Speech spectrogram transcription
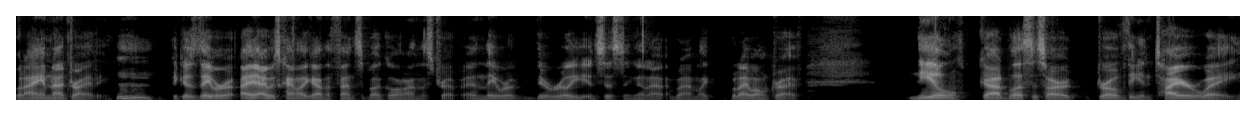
but I am not driving. Mhm. because they were I, I was kind of like on the fence about going on this trip and they were they were really insisting that I but I'm like but I won't drive. Neil, God bless his heart, drove the entire way.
